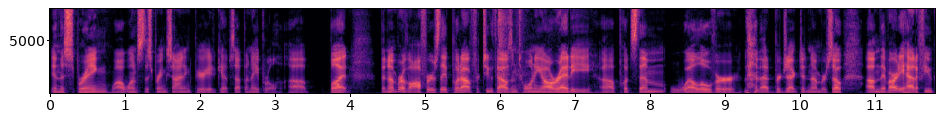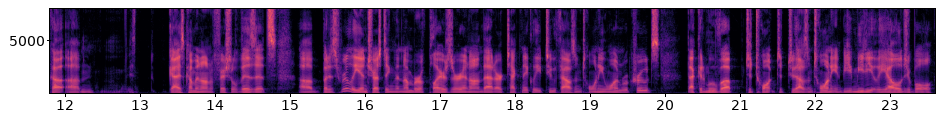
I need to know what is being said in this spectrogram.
in the spring. While once the spring signing period kicks up in April, uh, but the number of offers they put out for 2020 already uh, puts them well over that projected number. So um, they've already had a few. Co- um, guys coming on official visits, uh, but it's really interesting the number of players they're in on that are technically 2021 recruits that could move up to, tw- to 2020 and be immediately eligible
